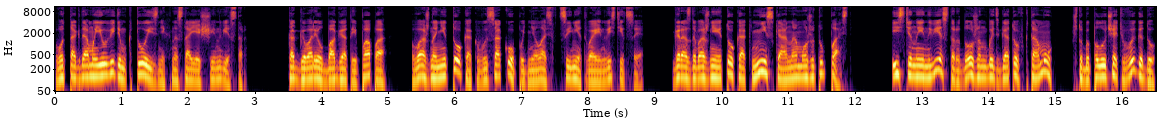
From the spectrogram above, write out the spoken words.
Вот тогда мы и увидим, кто из них настоящий инвестор. Как говорил богатый папа, важно не то, как высоко поднялась в цене твоя инвестиция, гораздо важнее то, как низко она может упасть. Истинный инвестор должен быть готов к тому, чтобы получать выгоду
